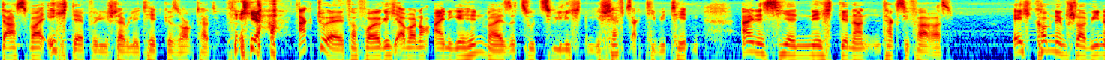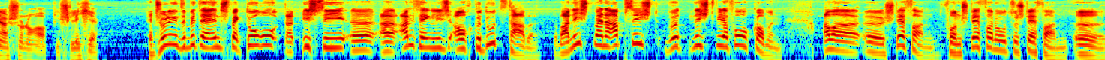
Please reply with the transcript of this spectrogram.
das war ich, der für die Stabilität gesorgt hat. Ja. Aktuell verfolge ich aber noch einige Hinweise zu zwielichten Geschäftsaktivitäten eines hier nicht genannten Taxifahrers. Ich komme dem Schlawiner schon noch auf die Schliche. Entschuldigen Sie bitte, Herr Inspektoro, dass ich Sie äh, äh, anfänglich auch geduzt habe. War nicht meine Absicht, wird nicht wieder vorkommen. Aber äh, Stefan, von Stefano zu Stefan, äh,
